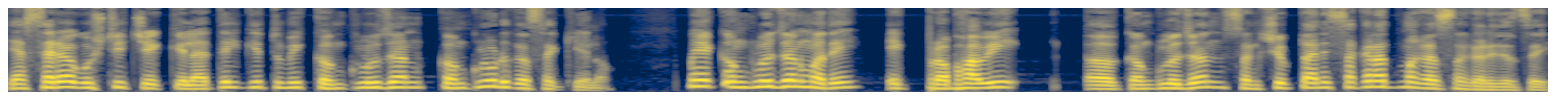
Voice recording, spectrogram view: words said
या सर्व गोष्टी चेक केल्या जातील की तुम्ही कंक्लुजन कंक्लूड कसं केलं. मग या कंक्लुजनमध्ये एक प्रभावी कंक्लुजन संक्षिप्त आणि सकारात्मक असणं गरजेचं आहे.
